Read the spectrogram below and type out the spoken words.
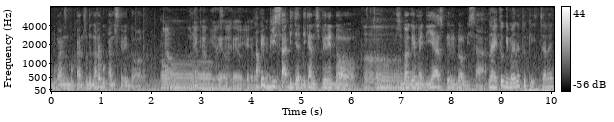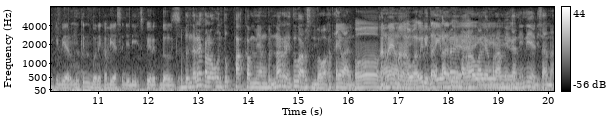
bukan bukan sebenarnya bukan spirit doll, Oh, boneka oke biasa oke aja, oke. ya. tapi bisa dijadikan spirit doll. Oh. Sebagai media spirit doll bisa. Nah itu gimana tuh Ki caranya Ki biar mungkin boneka biasa jadi spirit doll itu? Sebenarnya kalau untuk pakem yang benar itu harus dibawa ke Thailand. Oh karena Nah, emang awalnya di Ya, Thailand karena ya. emang awal Iya, yang iya, meramaikan iya. ini ya di sana.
